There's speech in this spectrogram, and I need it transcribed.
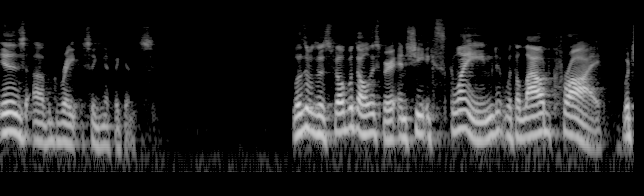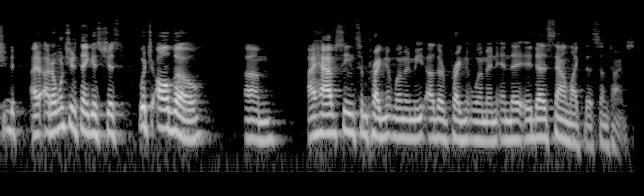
is of great significance. Elizabeth was filled with the Holy Spirit, and she exclaimed with a loud cry, which I, I don't want you to think it's just, which although um, I have seen some pregnant women meet other pregnant women, and they, it does sound like this sometimes.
